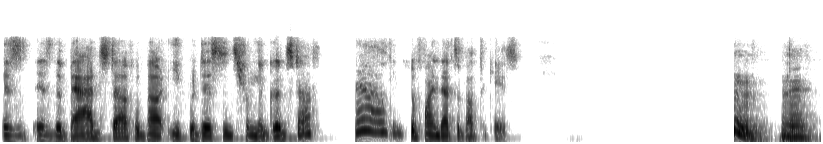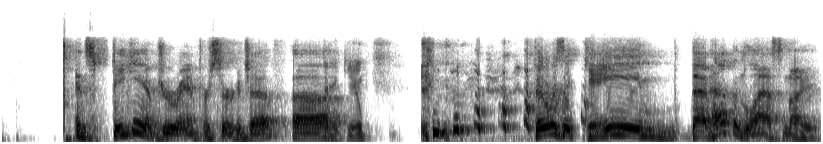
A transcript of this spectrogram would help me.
is is the bad stuff about equidistance from the good stuff yeah i think you'll find that's about the case Hmm. Eh. And speaking of Drouin for Sergachev, uh, thank you there was a game that happened last night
